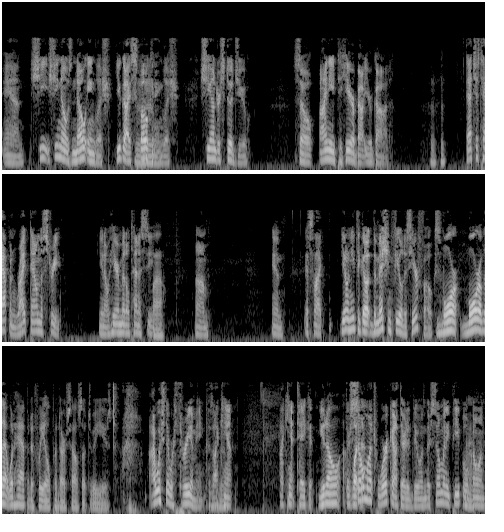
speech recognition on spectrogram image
And she she knows no English. You guys spoke in English. She understood you. So I need to hear about your God. Mhm. That just happened right down the street. You know, here in Middle Tennessee. Wow. Um, and it's like you don't need to go. The mission field is here, folks. More more of that would happen if we opened ourselves up to be used. I wish there were three of me because I can't. I can't take it. You know, There's what, so much work out there to do, and there's so many people going.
